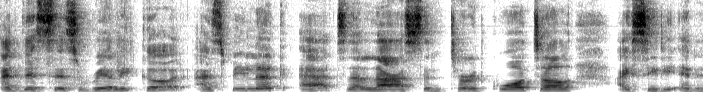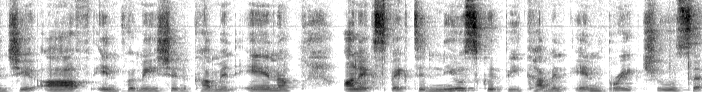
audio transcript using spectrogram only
and this is really good. As we look at the last and third quarter i see the energy of information coming in. Unexpected news could be coming in breakthroughs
